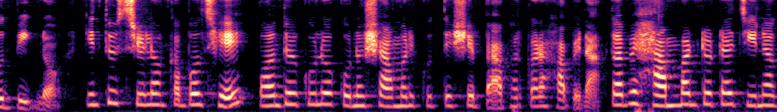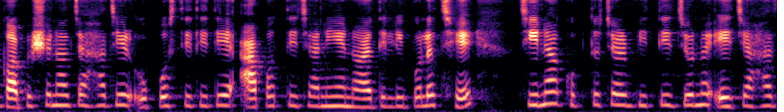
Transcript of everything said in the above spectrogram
উদ্বিগ্ন। কিন্তু শ্রীলঙ্কা বলছে, বন্দরগুলো কোনো সামরিক উদ্দেশ্যে ব্যবহার করা হবে না। তবে হাম্বানটোটায় চীনা গবেষণা জাহাজের উপস্থিতিতে আপত্তি জানিয়ে নয়াদিল্লি বলেছে চীনা গুপ্তচর ভিত্তির জন্য এই জাহাজ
